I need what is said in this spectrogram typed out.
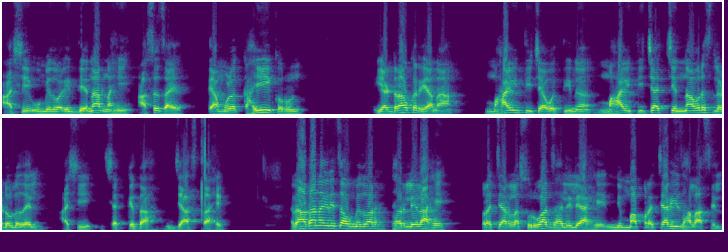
अशी उमेदवारी देणार नाही असंच आहे. त्यामुळं काहीही करून यड्रावकर यांना महायुतीच्या वतीनं महायुतीच्या चिन्हावरच लढवलं जाईल. अशी शक्यता जास्त आहे. राधानगरीचा उमेदवार ठरलेला आहे. प्रचाराला सुरुवात झालेली आहे. निम्मा प्रचारही झाला असेल.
